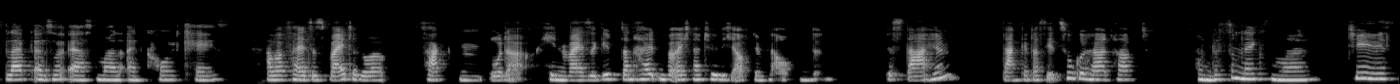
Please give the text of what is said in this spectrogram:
Es bleibt also erstmal ein Cold Case. Aber falls es weitere Fakten oder Hinweise gibt, dann halten wir euch natürlich auf dem Laufenden. Bis dahin, danke, dass ihr zugehört habt und bis zum nächsten Mal. Tschüss.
